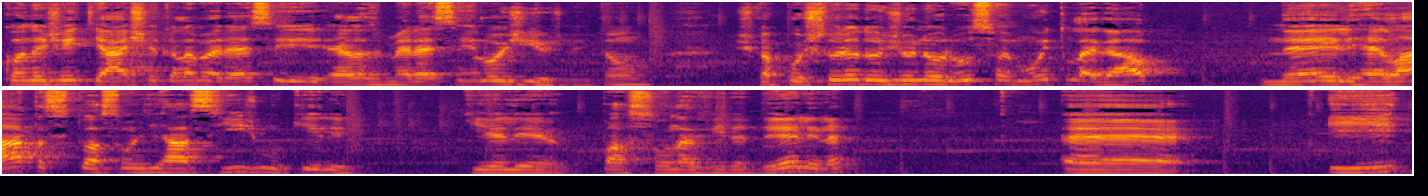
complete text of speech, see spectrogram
quando a gente acha que ela merece, elas merecem elogios. Né? Então, acho que a postura do Júnior Russo é muito legal. Né? Ele relata situações de racismo que ele, que ele passou na vida dele, né? É, e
